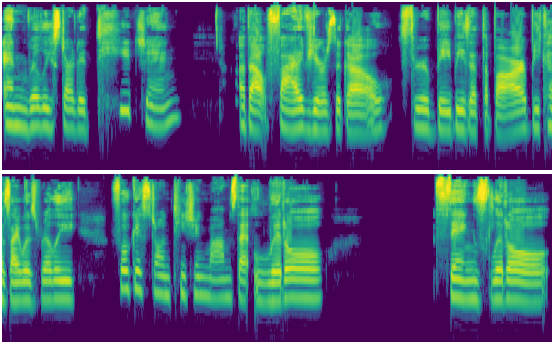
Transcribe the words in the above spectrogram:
and really started teaching about five years ago through Babies at the Barre because I was really focused on teaching moms that little things, little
